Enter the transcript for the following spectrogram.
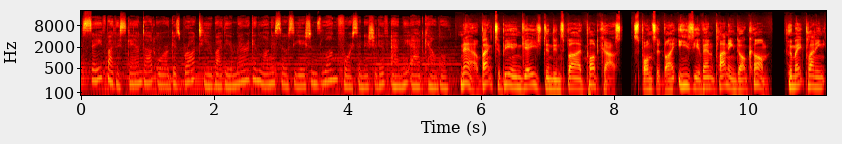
SaveByTheScan.org is brought to you by the American Lung Association's Lung Force Initiative and the Ad Council. Now back to Be Engaged and Inspired podcast, sponsored by EasyEventPlanning.com, who make planning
